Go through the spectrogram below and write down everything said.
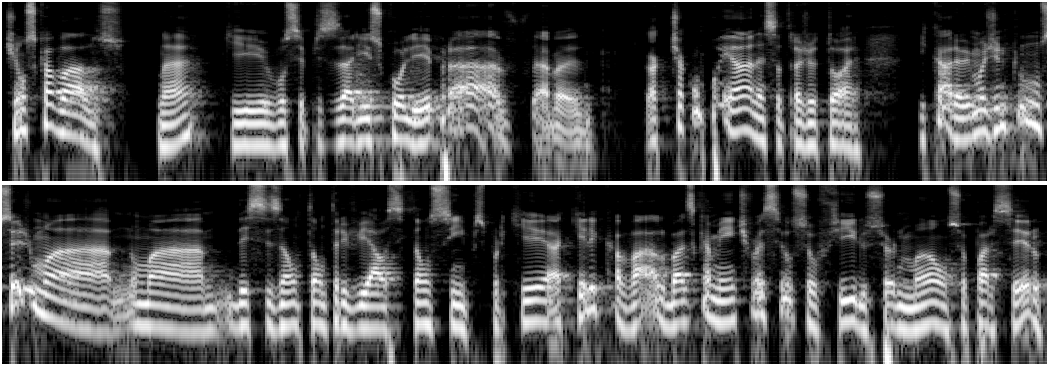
tinha os cavalos, né, que você precisaria escolher para te acompanhar nessa trajetória. E, cara, eu imagino que não seja uma, uma decisão tão trivial, assim, tão simples, porque aquele cavalo basicamente vai ser o seu filho, o seu irmão, o seu parceiro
